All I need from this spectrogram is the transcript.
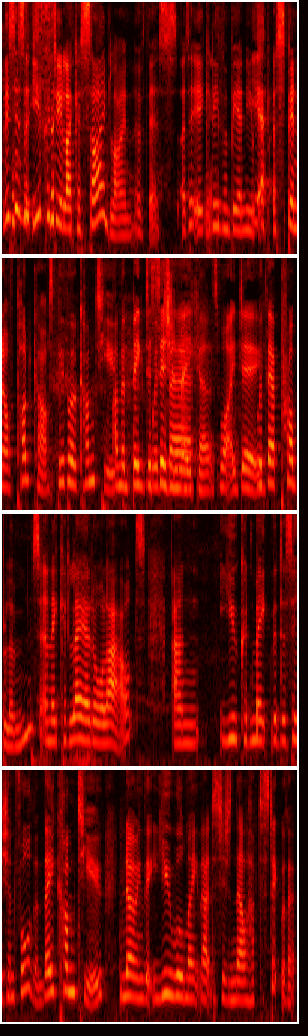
this is you could do like a sideline of this. I it could even be a new Yeah. a spin-off podcast. People would come to you. I'm a big decision their- maker. That's what I do. with their problems, and they could lay it all out, and you could make the decision for them. They come to you knowing that you will make that decision. They'll have to stick with it.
